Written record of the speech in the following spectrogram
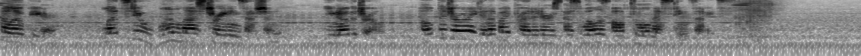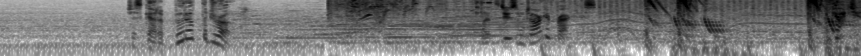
Hello, Peter. Let's do one last training session. You know the drill. Help the drone identify predators as well as optimal nesting sites. Just gotta boot up the drone. Let's do some target practice. Gotcha!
